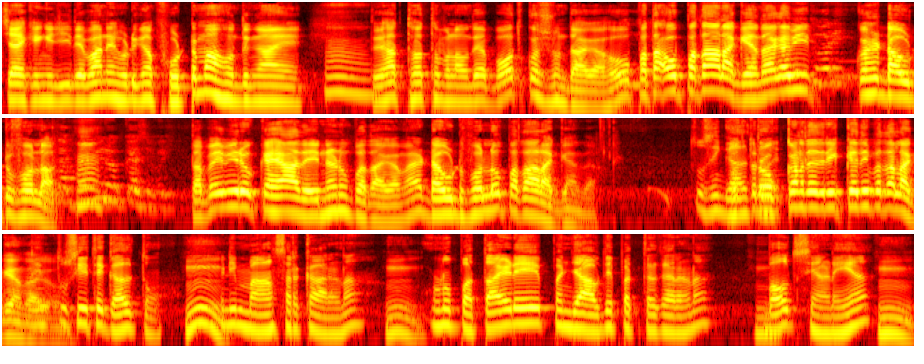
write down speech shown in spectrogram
ਚੈਕਿੰਗ ਜੀ ਦੇ ਬਾਨੇ ਹੁੜੀਆਂ ਫੋਟੋਆਂ ਹੁੰਦੀਆਂ ਐ। ਹੂੰ। ਤੇ ਹੱਥ ਹੱਥ ਮਿਲਾਉਂਦੇ ਆ ਬਹੁਤ ਕੁਝ ਹੁੰਦਾਗਾ ਉਹ। ਪਤਾ ਉਹ ਪਤਾ ਲੱਗ ਜਾਂਦਾਗਾ ਵੀ ਕੁਝ ਡਾਊਟਫੁਲ ਆ। ਤਾਂ ਵੀ ਰੋਕਿਆ ਸੀ ਬਈ। ਤਪੇ ਵੀ ਰੁਕਿਆ ਦੇ ਇਹਨਾਂ ਨੂੰ ਪਤਾਗਾ। ਮੈਂ ਡਾਊਟਫੁਲ ਉਹ ਪਤਾ ਲੱਗ ਜਾਂਦਾ। ਤੁਸੀਂ ਗਲਤ ਰੋਕਣ ਦੇ ਤਰੀਕੇ ਦੀ ਪਤਾ ਲੱਗ ਜਾਂਦਾ। ਤੁਸੀਂ ਇੱਥੇ ਗਲਤ ਹੋ। ਹੂੰ। ਜਿਹੜੀ ਮਾਨ ਸਰਕਾਰ ਹੈ ਨਾ ਹੂੰ। ਉਹਨੂੰ ਪਤਾ ਜਿਹੜੇ ਪੰਜਾਬ ਦੇ ਪੱਤਰਕਾਰ ਆ ਨਾ ਬਹੁਤ ਸਿਆਣੇ ਆ। ਹੂੰ।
